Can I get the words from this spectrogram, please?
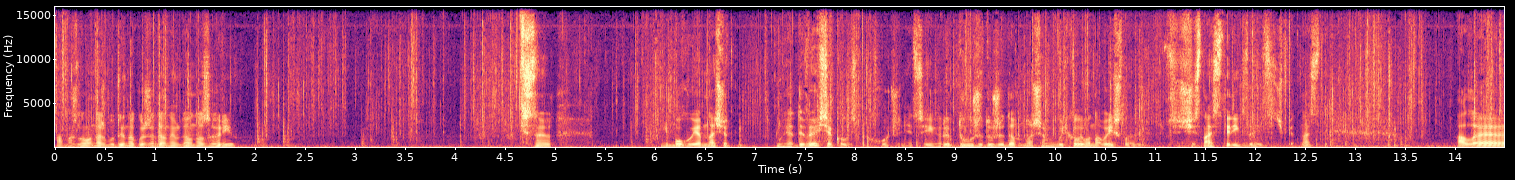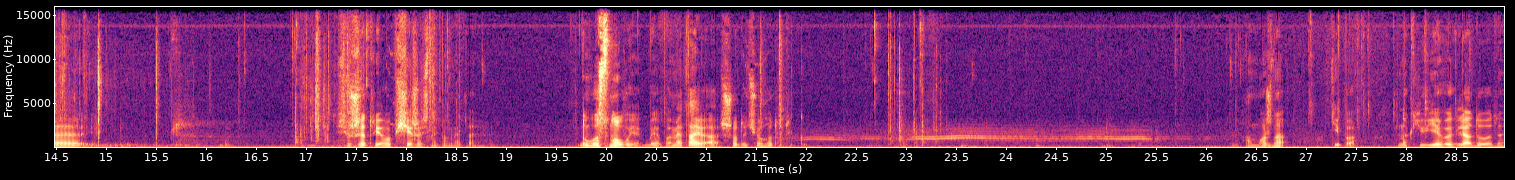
А можливо наш будинок уже давним-давно згорів? Чесно, і богу, я б наче. Ну, я дивився колись проходження цієї гри дуже-дуже давно, ще, мабуть, коли вона вийшла. 16 рік, здається, чи 15 Але. Сюжету я взагалі щось не пам'ятаю. Ну, основу, якби я пам'ятаю, а що до чого тут. А можна, типа, на QE виглядувати?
